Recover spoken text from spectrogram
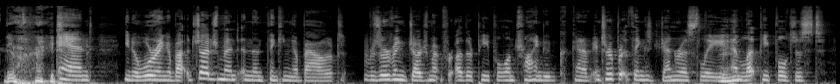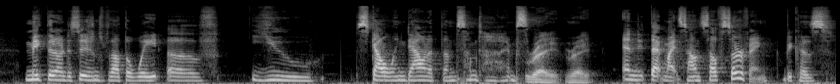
right. and you know worrying about judgment and then thinking about reserving judgment for other people and trying to kind of interpret things generously mm-hmm. and let people just make their own decisions without the weight of you scowling down at them sometimes Right, right. and that might sound self-serving because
